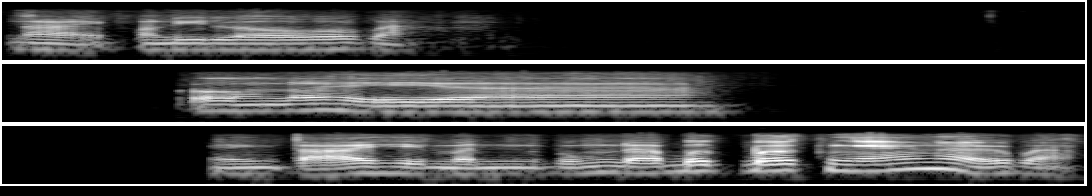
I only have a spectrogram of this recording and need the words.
Đây con đi lô các bạn con đó thì uh, hiện tại thì mình cũng đã bớt bớt ngán rồi các bạn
